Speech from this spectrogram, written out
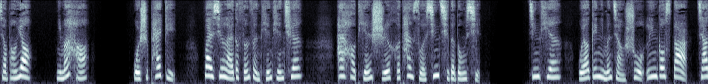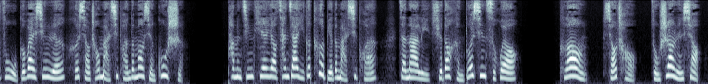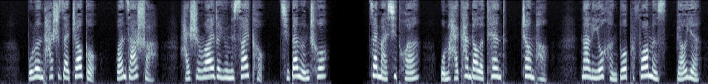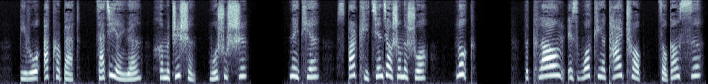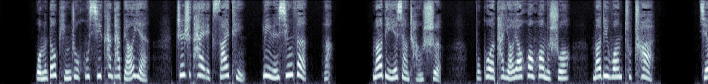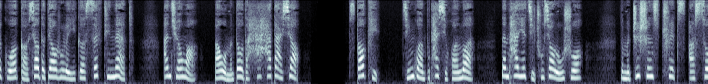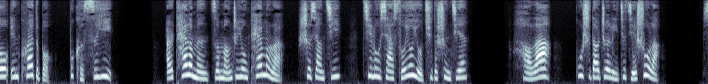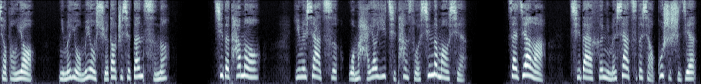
小朋友，你们好，我是 Patty，外星来的粉粉甜甜圈，爱好甜食和探索新奇的东西。今天我要给你们讲述 Lingo Star 家族五个外星人和小丑马戏团的冒险故事。他们今天要参加一个特别的马戏团，在那里学到很多新词汇哦。Clown 小丑总是让人笑。不论他是在 juggle 玩杂耍，还是 ride a unicycle 骑单轮车，在马戏团，我们还看到了 tent 帐篷，那里有很多 performance 表演，比如 acrobat 杂技演员和 magician 魔术师。那天，Sparky 尖叫声地说：“Look, the clown is walking a tightrope 走钢丝。”我们都屏住呼吸看他表演，真是太 exciting，令人兴奋了。Muddy 也想尝试，不过他摇摇晃晃地说：“Muddy want to try。”结果搞笑的掉入了一个 safety net 安全网，把我们逗得哈哈大笑。Stocky 尽管不太喜欢乱，但他也挤出笑容说：“The magician's tricks are so incredible，不可思议。”而 Tellerman 则忙着用 camera 摄像机记录下所有有趣的瞬间。好啦，故事到这里就结束了。小朋友，你们有没有学到这些单词呢？记得它们哦，因为下次我们还要一起探索新的冒险。再见了，期待和你们下次的小故事时间。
